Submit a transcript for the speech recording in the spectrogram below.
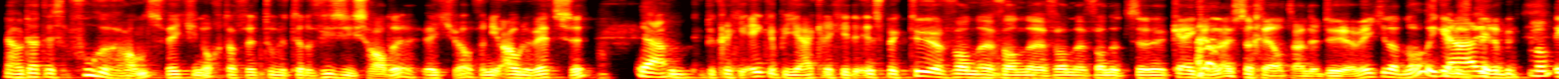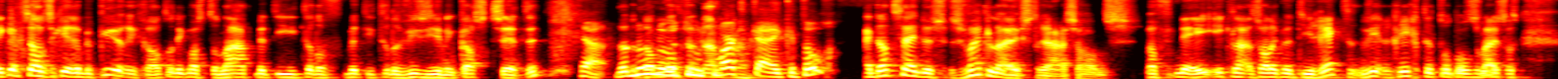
Nou, dat is vroeger, Hans, weet je nog, dat we toen we televisies hadden, weet je wel, van die ouderwetse. Ja, Toen, toen kreeg je één keer per jaar kreeg je de inspecteur van, eh, van, eh, van, eh, van het eh, kijk- en luistergeld aan de deur. Weet je dat nog? Ik heb, ja, eens een keer een ik heb zelfs een keer een bekeuring gehad, want ik was te laat met die, tele- met die televisie in een kast zetten. ja dat noemden we toen zwart kijken, toch? En dat zijn dus zwartluisteraars, Hans. Of nee, ik la- zal ik me direct richten tot onze luisteraars.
